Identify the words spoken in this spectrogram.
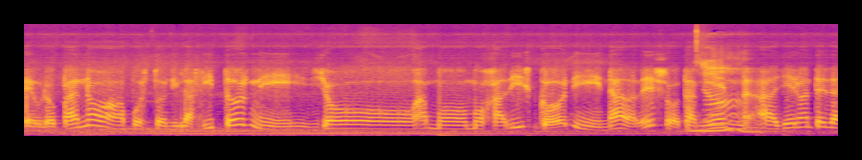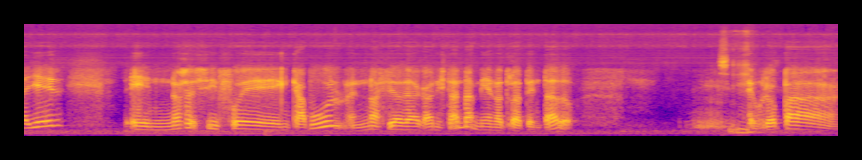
Europa no ha puesto ni lacitos, ni yo amo mojadisco, ni nada de eso. También No. ayer o antes de ayer, en- no sé si fue en Kabul, en una ciudad de Afganistán, también otro atentado. Sí. Europa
